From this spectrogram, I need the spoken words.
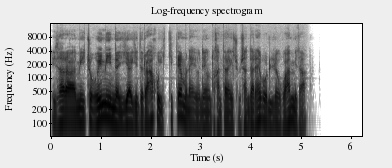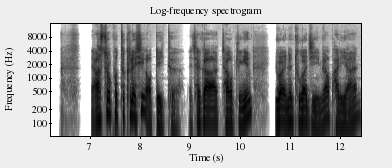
이 사람이 좀 의미 있는 이야기들을 하고 있기 때문에 이 내용도 간단하게 좀 전달해 보려고 합니다. 네, 아스트로포트 클래식 업데이트 네, 제가 작업 중인 UI는 두 가지이며 바리안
